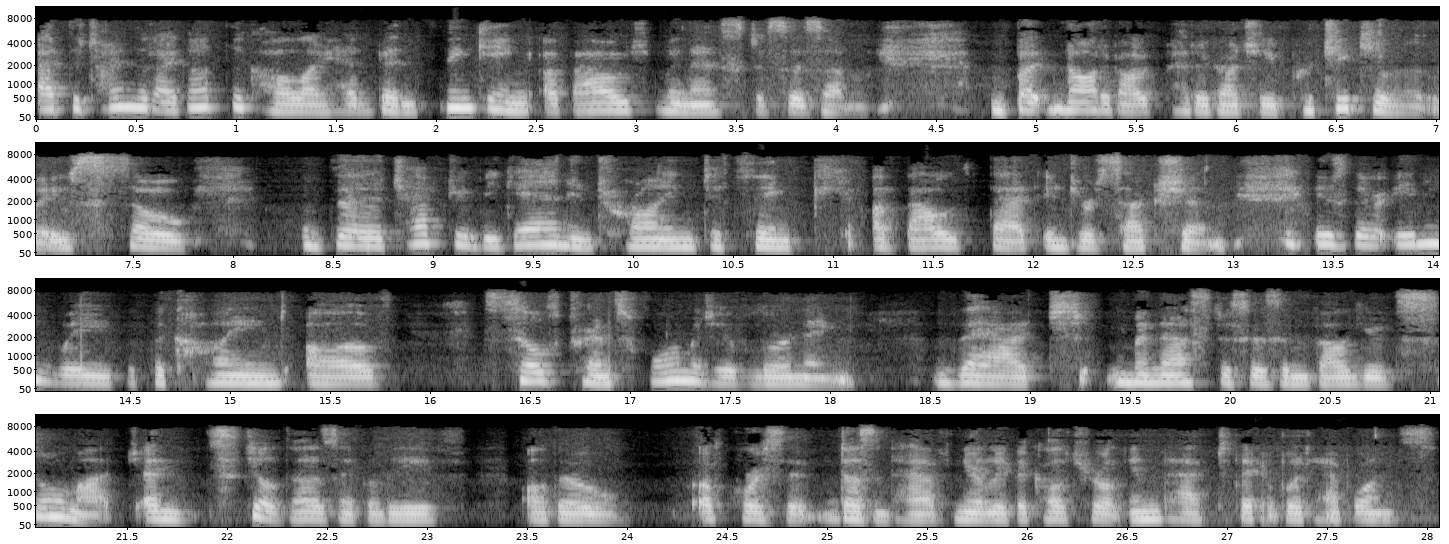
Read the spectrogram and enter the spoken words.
at the time that I got the call, I had been thinking about monasticism, but not about pedagogy particularly. So the chapter began in trying to think about that intersection. Is there any way that the kind of self transformative learning that monasticism valued so much, and still does, I believe, although of course it doesn't have nearly the cultural impact that it would have once,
